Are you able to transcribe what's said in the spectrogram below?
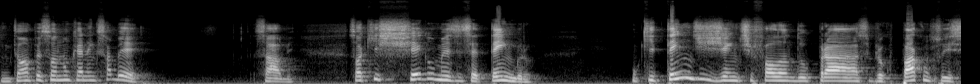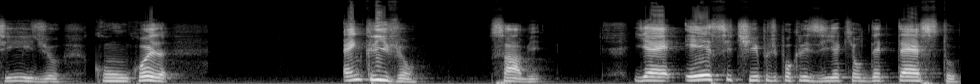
Então a pessoa não quer nem saber, sabe? Só que chega o mês de setembro o que tem de gente falando pra se preocupar com suicídio, com coisa, é incrível, sabe? E é esse tipo de hipocrisia que eu detesto,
